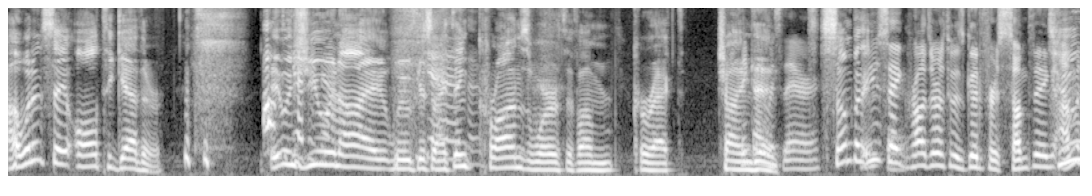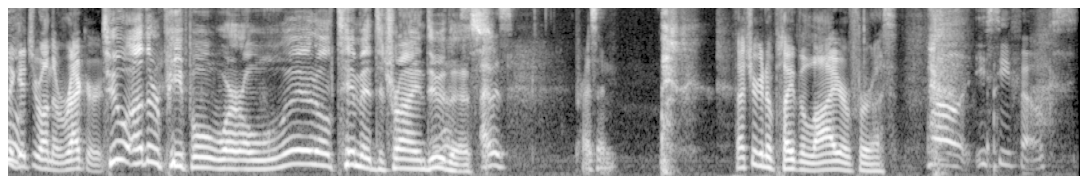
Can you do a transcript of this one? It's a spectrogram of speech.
I wouldn't say all together. all it was you now. and I, Lucas, and I think Cronsworth, if I'm correct chimed think in. I was there. Are Somebody, you saying Crodsworth was good for something? I'm gonna get you on the record. two other people were a little timid to try and do this. I was present. Thought you were gonna play the liar for us. well, you see, folks,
